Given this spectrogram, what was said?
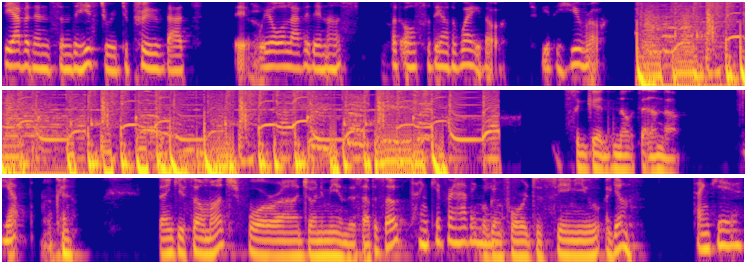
the evidence and the history to prove that it, yeah. we all have it in us but also the other way though be the hero. It's a good note to end on. Yep. Okay. Thank you so much for uh, joining me in this episode. Thank you for having Looking me. Looking forward to seeing you again. Thank you.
